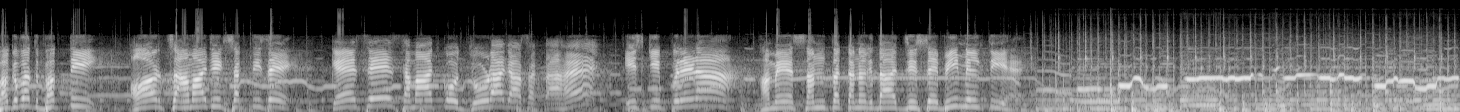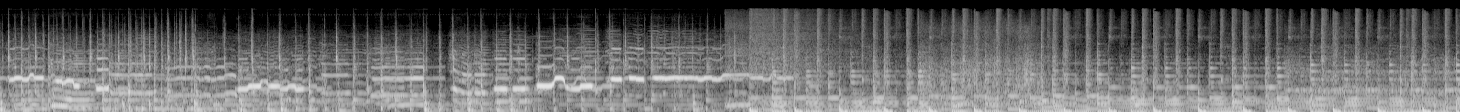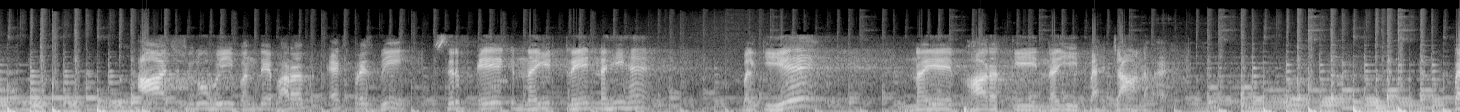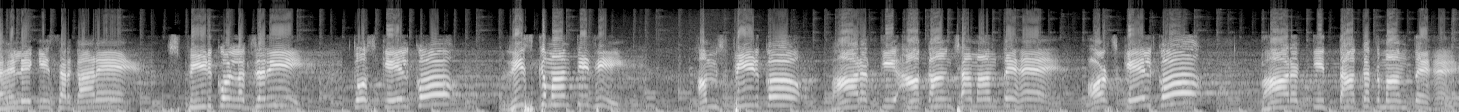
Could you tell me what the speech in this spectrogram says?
भगवत भक्ति और सामाजिक शक्ति से कैसे समाज को जोड़ा जा सकता है, इसकी प्रेरणा हमें संत कनकदास जी से भी मिलती है। आज शुरू हुई वंदे भारत एक्सप्रेस भी सिर्फ़ एक नई ट्रेन नहीं है, बल्कि ये नए भारत की नई पहचान है। पहले की सरकारें स्पीड को लग्जरी तो स्केल को रिस्क मानती थी। हम स्पीड को भारत की आकांक्षा मानते हैं। और स्केल को भारत की ताकत मानते हैं।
